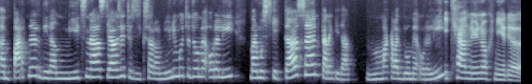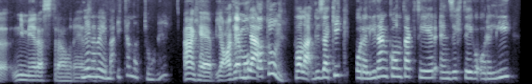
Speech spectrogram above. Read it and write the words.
een partner die dan niet naast jou zit. Dus ik zou dat nu niet moeten doen met Aurélie. Maar moest ik thuis zijn, kan ik dat makkelijk doen met Aurélie. Ik ga nu nog niet, eh, niet meer astraal reizen. Nee, nee, nee, maar ik kan dat doen. Hè. Ah, jij, ja, jij mag Ja. dat doen. Voilà, dus dat ik Aurélie dan contacteer en zeg tegen Aurélie,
